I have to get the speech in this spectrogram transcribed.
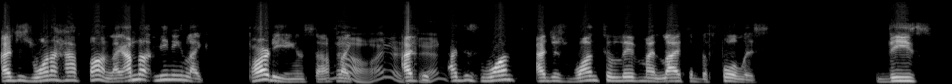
I just want to have fun. Like I'm not meaning like partying and stuff. no, like I I just. I just want I just want to live my life at the fullest. These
